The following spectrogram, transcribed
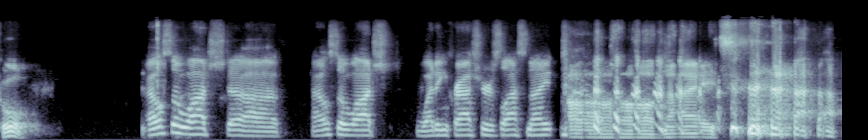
cool. I also watched. Uh, I also watched Wedding Crashers last night. oh, nice. that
